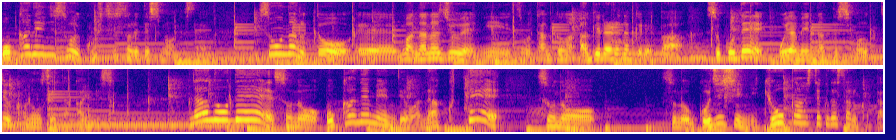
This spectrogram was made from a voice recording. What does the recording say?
お金にすごい固執されてしまうんですね。そうなると、えーまあ、70円にその単価が上げられなければそこでお辞めになってしまうっていう可能性高いんですよ。なのでそのお金面ではなくてそのそのご自身に共感してくださる方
